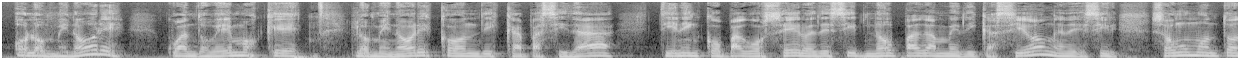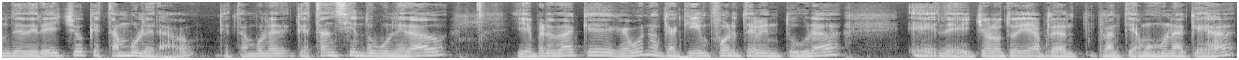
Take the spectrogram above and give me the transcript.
O los menores, cuando vemos que los menores con discapacidad tienen copago cero, es decir, no pagan medicación, es decir, son un montón de derechos que están vulnerados, que están, que están siendo vulnerados. Y es verdad que, bueno, que aquí en Fuerteventura, eh, de hecho el otro día planteamos una queja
